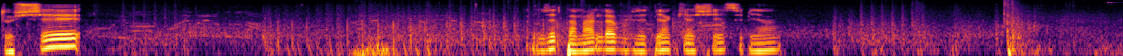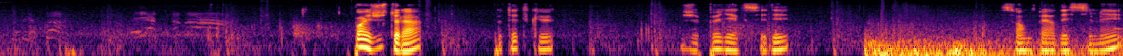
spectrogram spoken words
Touché. Vous êtes pas mal là, vous êtes bien caché, c'est bien. Le point est juste là. Peut-être que je peux y accéder sans me faire décimer.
